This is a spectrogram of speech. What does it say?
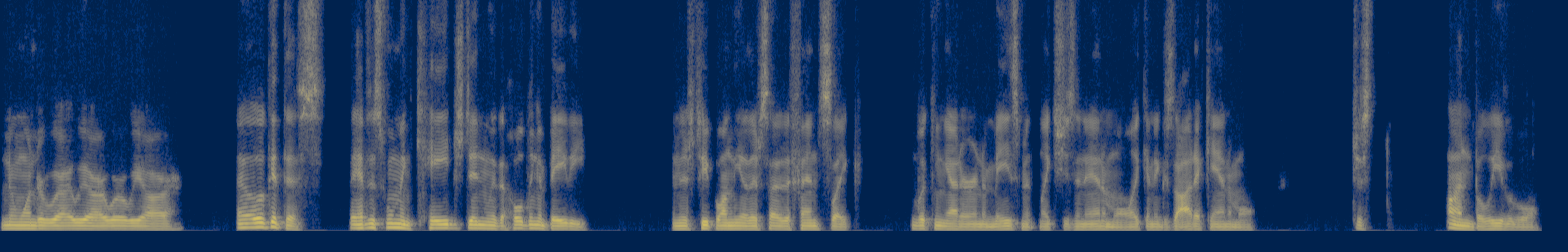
No wonder why we are where we are. And look at this. They have this woman caged in with holding a baby and there's people on the other side of the fence like looking at her in amazement like she's an animal like an exotic animal. Just unbelievable.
